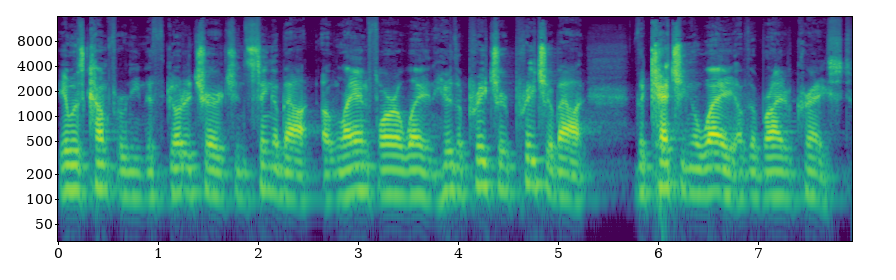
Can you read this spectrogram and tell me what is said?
It was comforting to go to church and sing about a land far away and hear the preacher preach about the catching away of the bride of Christ.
